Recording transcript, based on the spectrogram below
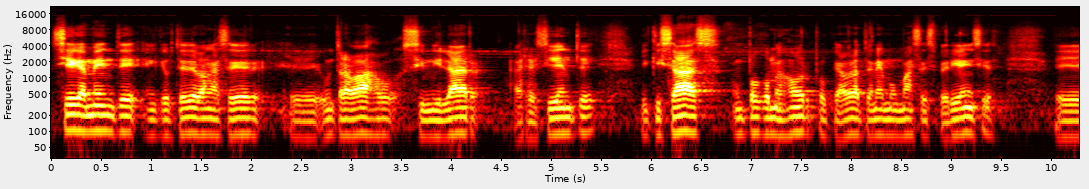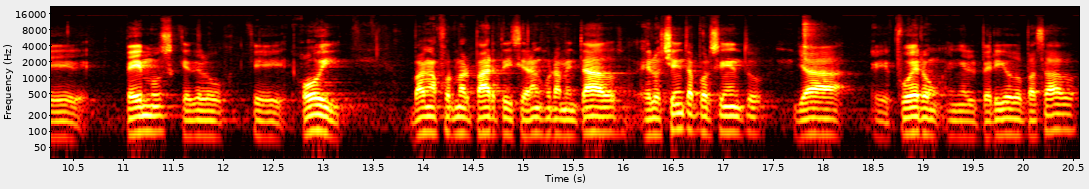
ciegamente en que ustedes van a hacer eh, un trabajo similar al reciente y quizás un poco mejor porque ahora tenemos más experiencias. Eh, vemos que de lo que hoy van a formar parte y serán juramentados. El 80% ya eh, fueron en el periodo pasado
